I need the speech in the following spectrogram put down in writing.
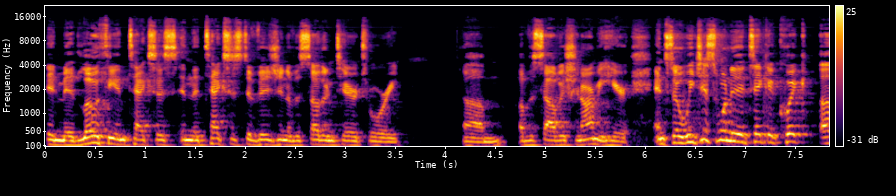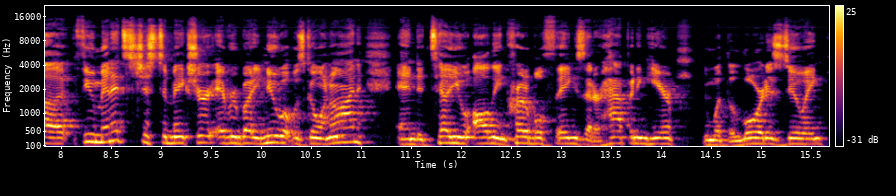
in Midlothian, Texas, in the Texas Division of the Southern Territory um, of the Salvation Army here. And so we just wanted to take a quick uh, few minutes just to make sure everybody knew what was going on and to tell you all the incredible things that are happening here and what the Lord is doing,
